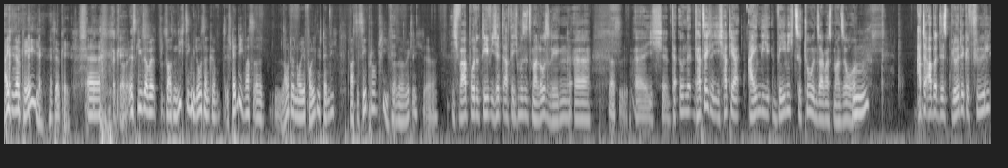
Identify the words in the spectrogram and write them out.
Eigentlich ist okay. Ist okay. Äh, Okay. es ging aber so aus dem Nichts irgendwie los, dann kommt ständig was, also lauter neue Folgen ständig. Du warst sehr produktiv, also wirklich. Äh, Ich war produktiv, ich dachte, ich muss jetzt mal loslegen. Äh, das, äh, ich, äh, ta und tatsächlich, ich hatte ja eigentlich wenig zu tun, sagen wir es mal so. Mhm. Hatte aber das blöde Gefühl,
